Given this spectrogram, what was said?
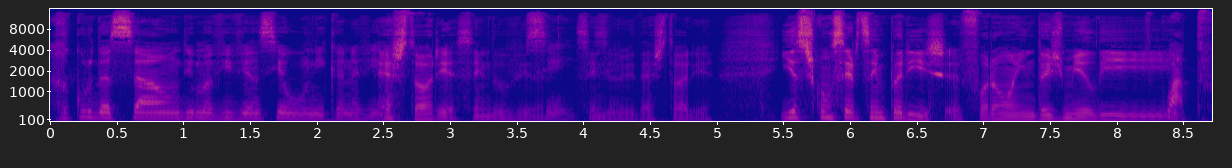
recordação de uma vivência única na vida. É história, sem dúvida. Sim, sem sim. dúvida, é história. E esses concertos em Paris foram em 2004?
